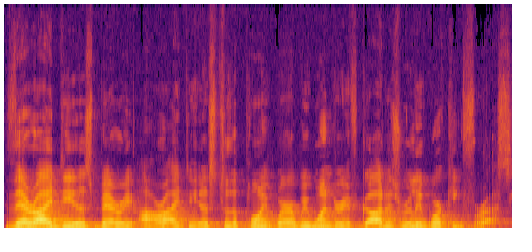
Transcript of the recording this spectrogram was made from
Their ideas bury our ideas to the point where we wonder if God is really working for us.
